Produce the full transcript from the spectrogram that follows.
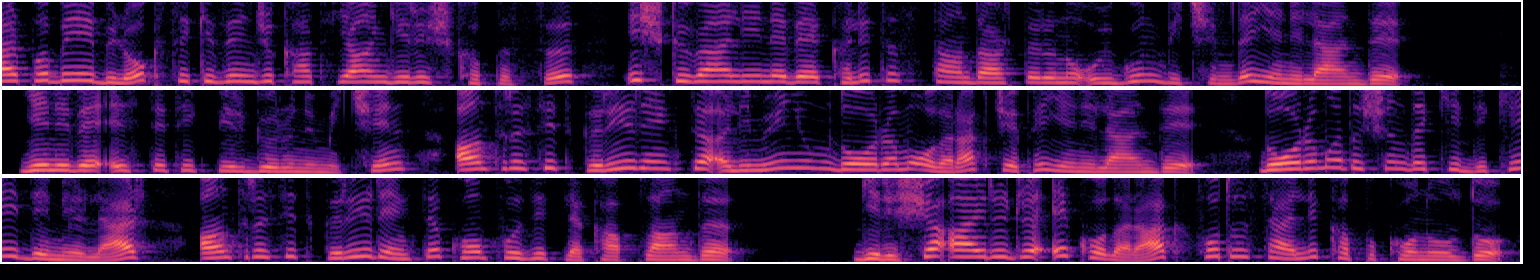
Perpa B blok 8. kat yan giriş kapısı iş güvenliğine ve kalite standartlarına uygun biçimde yenilendi. Yeni ve estetik bir görünüm için antrasit gri renkte alüminyum doğrama olarak cephe yenilendi. Doğrama dışındaki dikey demirler antrasit gri renkte kompozitle kaplandı. Girişe ayrıca ek olarak fotoselli kapı konuldu.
